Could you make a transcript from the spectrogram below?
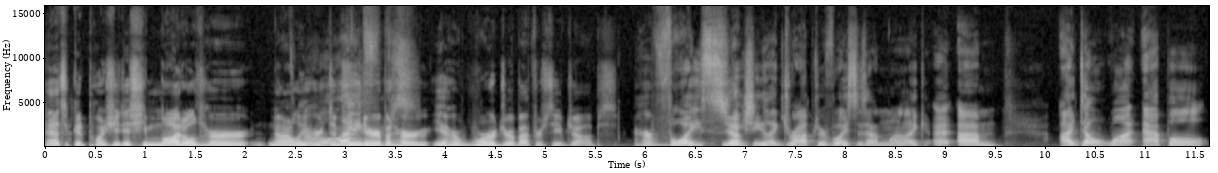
Yeah, that's a good point. She did. She modeled her not only Her her, demeanor, life but her yeah her wardrobe after Steve Jobs. her voice Yep. like she like dropped her voice to sound more like uh, um i don't want apple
